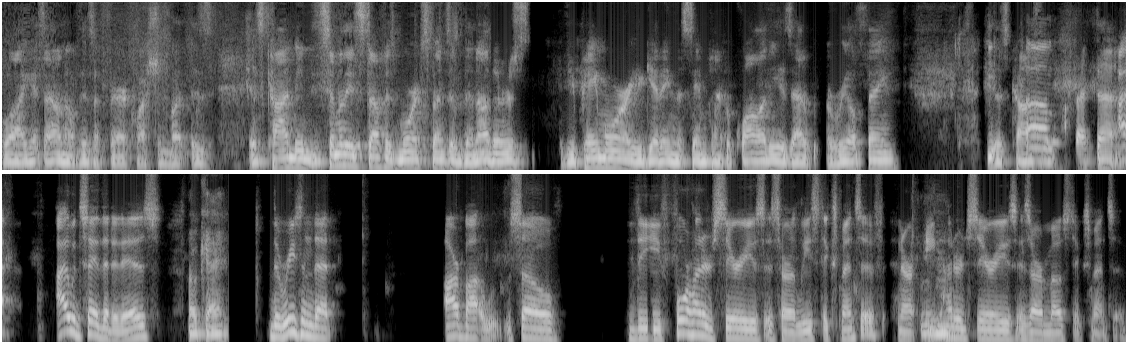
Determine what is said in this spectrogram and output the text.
well i guess i don't know if this is a fair question but is is con I mean, some of this stuff is more expensive than others if you pay more are you getting the same type of quality is that a real thing does cost Um, affect that I- I would say that it is. okay the reason that our bot so the 400 series is our least expensive and our Mhm. 800 series is our most expensive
